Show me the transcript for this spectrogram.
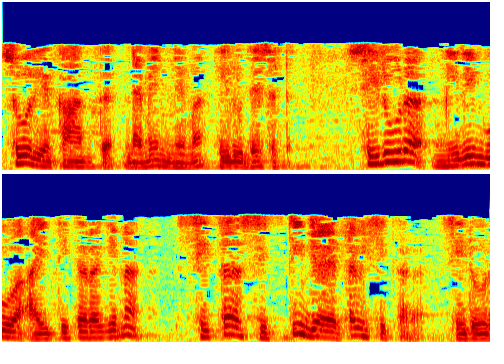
සූර්යකාන්ත නැමෙන්නෙම හිරු දෙසට. සිරුර මිරිඟුව අයිති කරගෙන සිත සිත්තිජයට විසිකර. සිරුර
